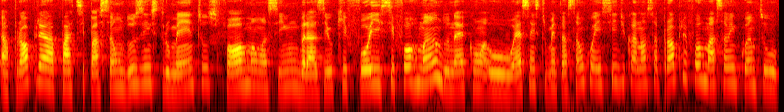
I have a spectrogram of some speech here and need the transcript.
a própria participação dos instrumentos formam assim um Brasil que foi se formando, né? Com o, essa instrumentação coincide com a nossa própria formação enquanto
